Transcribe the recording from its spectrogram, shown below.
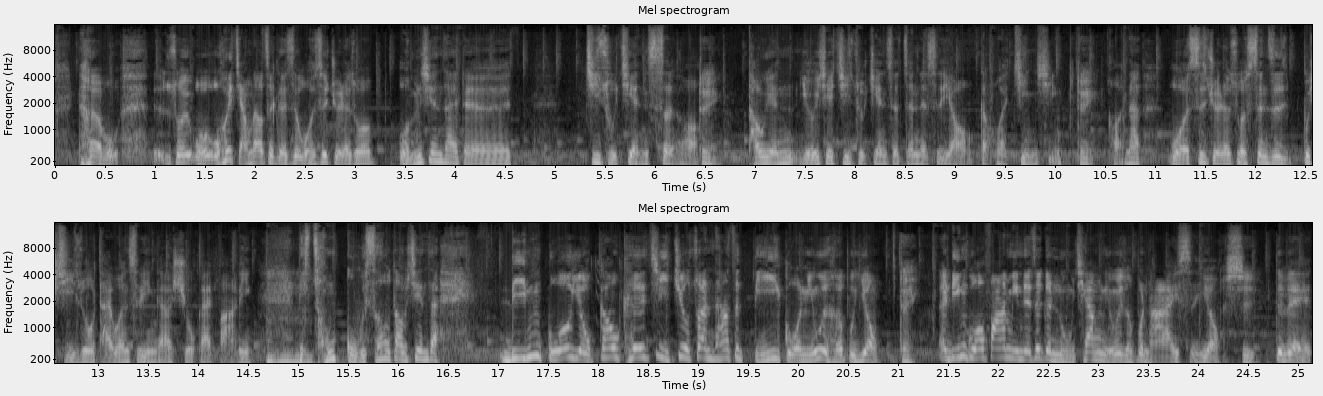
然后，所以我我会讲到这个是，我是觉得说，我们现在的基础建设哦，对。桃园有一些基础建设真的是要赶快进行。对，好，那我是觉得说，甚至不惜说，台湾是不是应该要修改法令？嗯，你从古时候到现在，邻国有高科技，就算它是敌国，你为何不用？对，哎，邻国发明的这个弩枪，你为什么不拿来使用？是对不对？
